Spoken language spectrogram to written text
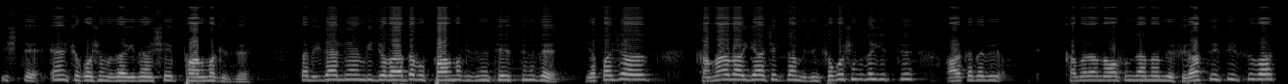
İşte en çok hoşumuza giden şey parmak izi. Tabi ilerleyen videolarda bu parmak izinin testini de yapacağız. Kameralar gerçekten bizim çok hoşumuza gitti. Arkada bir kameranın altında hemen bir flash diskisi var.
